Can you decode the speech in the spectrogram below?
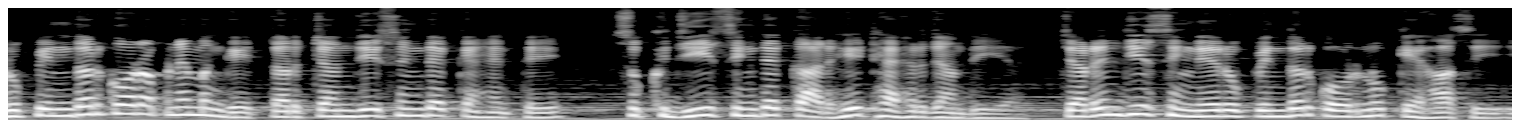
ਰੁਪਿੰਦਰ ਕੌਰ ਆਪਣੇ ਮੰਗੇਤਰ ਚਰਨਜੀਤ ਸਿੰਘ ਦੇ ਕਹਿਣ ਤੇ ਸੁਖਜੀਤ ਸਿੰਘ ਦੇ ਘਰ ਹੀ ਠਹਿਰ ਜਾਂਦੀ ਹੈ। ਚਰਨਜੀਤ ਸਿੰਘ ਨੇ ਰੁਪਿੰਦਰ ਕੌਰ ਨੂੰ ਕਿਹਾ ਸੀ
